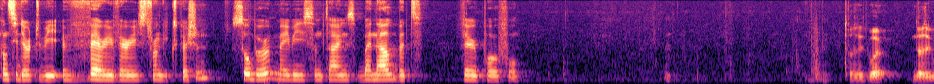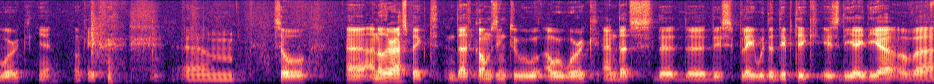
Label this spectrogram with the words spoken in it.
consider to be a very, very strong expression. Sober, maybe sometimes banal, but very powerful. Does it work? Does it work? Yeah? Okay. um, so uh, another aspect that comes into our work, and that's the, the display with the diptych, is the idea of, uh,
